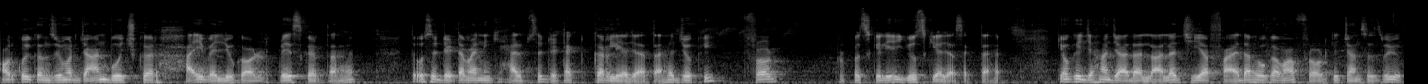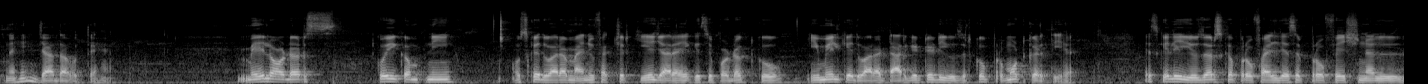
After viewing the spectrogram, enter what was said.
और कोई कंज्यूमर जानबूझकर हाई वैल्यू का ऑर्डर प्लेस करता है तो उसे डेटा माइनिंग की हेल्प से डिटेक्ट कर लिया जाता है, जो कि फ्रॉड पर्पज़ के लिए यूज़ किया जा सकता है। क्योंकि जहाँ ज़्यादा लालच या फ़ायदा होगा, वहाँ फ्रॉड के चांसेस भी उतने ही ज़्यादा होते हैं। मेल ऑर्डर्स कोई कंपनी उसके द्वारा मैन्युफैक्चर किए जा रहे किसी प्रोडक्ट को ईमेल के द्वारा टारगेटेड यूज़र को प्रमोट करती है। इसके लिए यूज़र्स का प्रोफ़ाइल जैसे प्रोफेशनल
